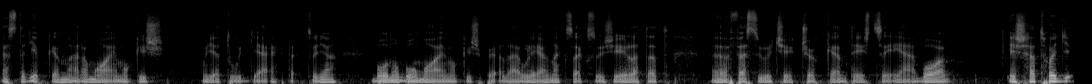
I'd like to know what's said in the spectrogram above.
Ezt egyébként már a majmok is ugye tudják. Tehát a bonobó majmok is például élnek szexuális életet feszültségcsökkentés céljából. És hát, hogy,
